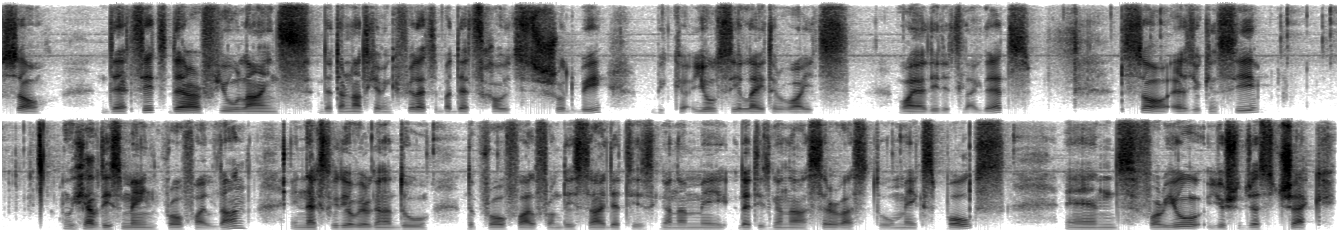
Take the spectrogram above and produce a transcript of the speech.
So that's it. There are few lines that are not having fillets but that's how it should be because you'll see later why it's why I did it like that. So as you can see we have this main profile done. In next video we're gonna do the profile from this side that is gonna make that is gonna serve us to make spokes. And for you you should just check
